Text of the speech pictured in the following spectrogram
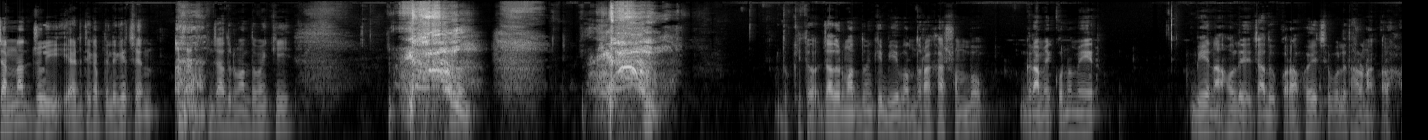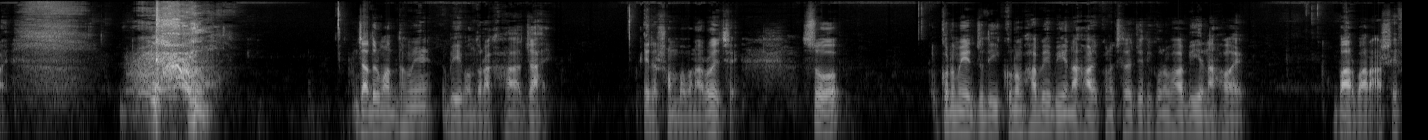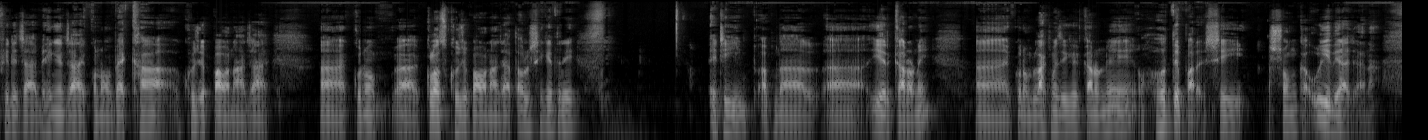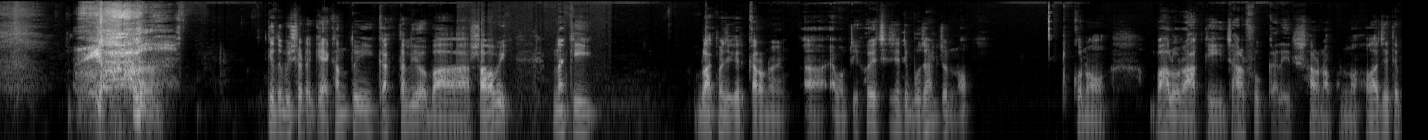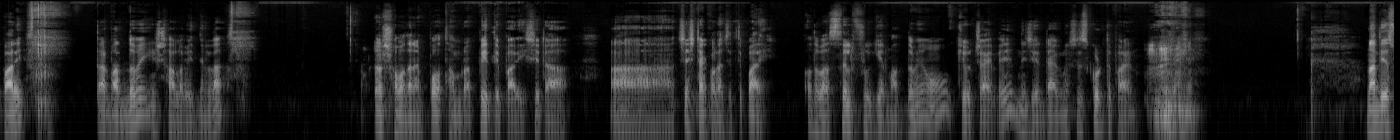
জান্নাত জুই এর থেকে আপনি লিখেছেন, জাদুর মাধ্যমে কি দুঃখিত, জাদুর মাধ্যমে কি বিয়ে বন্ধ রাখা সম্ভব? গ্রামে কোনো মেয়ের বিয়ে না হলে জাদু করা হয়েছে বলে ধারণা করা হয়। জাদুর মাধ্যমে বিয়ে বন্ধ রাখা যায় এর সম্ভাবনা রয়েছে। সো কোনো মেয়ের যদি কোনোভাবে বিয়ে না হয়, কোনো ছেলে যদি কোনোভাবে বিয়ে না হয় বারবার আসে, ফিরে যায়, ভেঙে যায়, কোনো ব্যাখ্যা খুঁজে পাওয়া না যায় কোনো ক্লজ খুঁজে পাওয়া না যায়। তাহলে সেক্ষেত্রে এটি আপনার ইয়ের কারণে কোনো ব্ল্যাক ম্যাজিকের কারণে হতে পারে, সেই আশঙ্কা উড়িয়ে দেওয়া যায় না। কিন্তু বিষয়টা কি একান্তই কাকতালীয় বা স্বাভাবিক? নাকি ব্ল্যাক ম্যাজিকের কারণে এমনটি হয়েছে সেটি বোঝার জন্য কোনো ভালো রাকি ঝাড়ফুঁককারীর শরণাপন্ন হওয়া যেতে পারে? তার মাধ্যমে ইনশাআল্লাহ বিদিনাল্লাহ সমাধানের পথ আমরা পেতে পারি, সেটা চেষ্টা করা যেতে পারে। অথবা সেলফ রুগিয়ার মাধ্যমেও কেউ চাইলে নিজের ডায়াগনোসিস করতে পারেন। নাদিয়া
